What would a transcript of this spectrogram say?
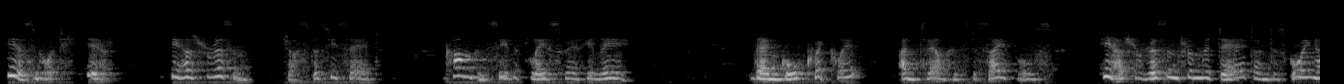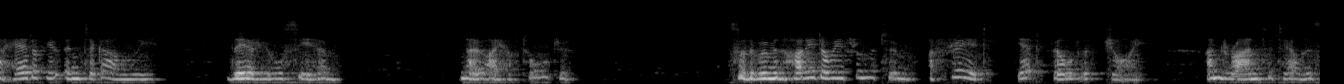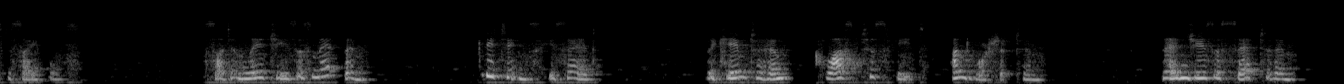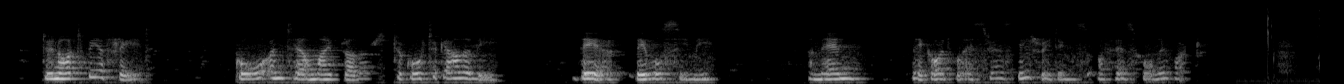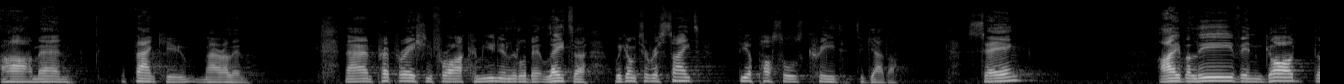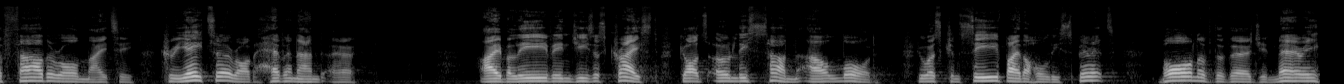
He is not here. He has risen, just as he said. Come and see the place where he lay. Then go quickly and tell his disciples, He has risen from the dead and is going ahead of you into Galilee. There you will see him. Now I have told you. So the woman hurried away from the tomb, afraid, yet filled with joy and ran to tell his disciples. Suddenly Jesus met them. Greetings, he said. They came to him, clasped his feet, and worshipped him. Then Jesus said to them, Do not be afraid. Go and tell my brothers to go to Galilee. There they will see me. Amen. May God bless you as these readings of his holy word. Amen. Thank you, Marilyn. Now, in preparation for our communion a little bit later, we're going to recite the Apostles' Creed together, saying, I believe in God the Father Almighty, creator of heaven and earth. I believe in Jesus Christ, God's only Son, our Lord, who was conceived by the Holy Spirit, born of the Virgin Mary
